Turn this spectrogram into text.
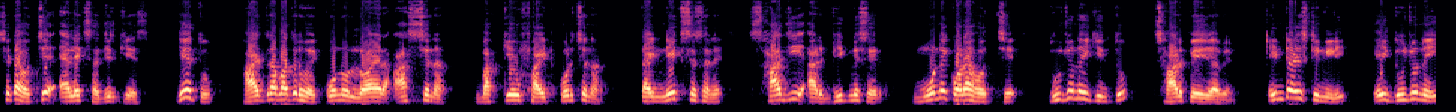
সেটা হচ্ছে অ্যালেক্স হাজির কেস যেহেতু হায়দ্রাবাদের হয়ে কোনো লয়ার আসছে না বা কেউ ফাইট করছে না, তাই নেক্সট সেশনে সাজি আর ভিগনেসের মনে করা হচ্ছে দুজনেই কিন্তু ছাড় পেয়ে যাবে। ইন্টারেস্টিংলি এই দুজনেই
